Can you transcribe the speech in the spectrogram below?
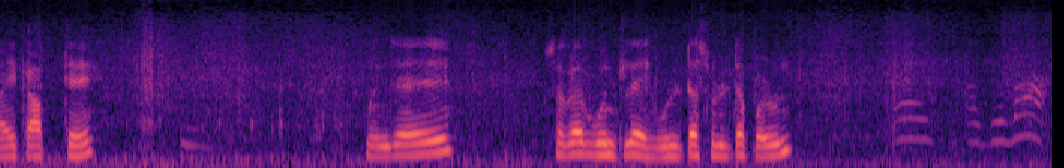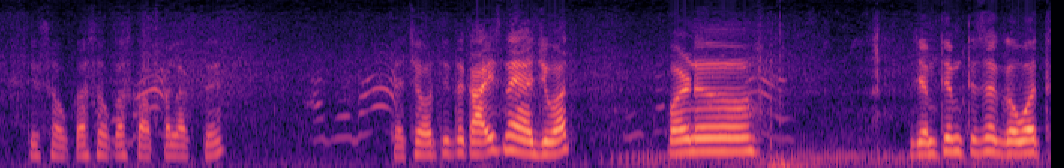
आई कापते. म्हणजे सगळं गुंतलंय उलटं सुलटं पडून. ते सावकाश सावकाश कापायला लागते त्याच्यावरती तर काहीच नाही अजिबात. पण जेमतेम त्याचं गवत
